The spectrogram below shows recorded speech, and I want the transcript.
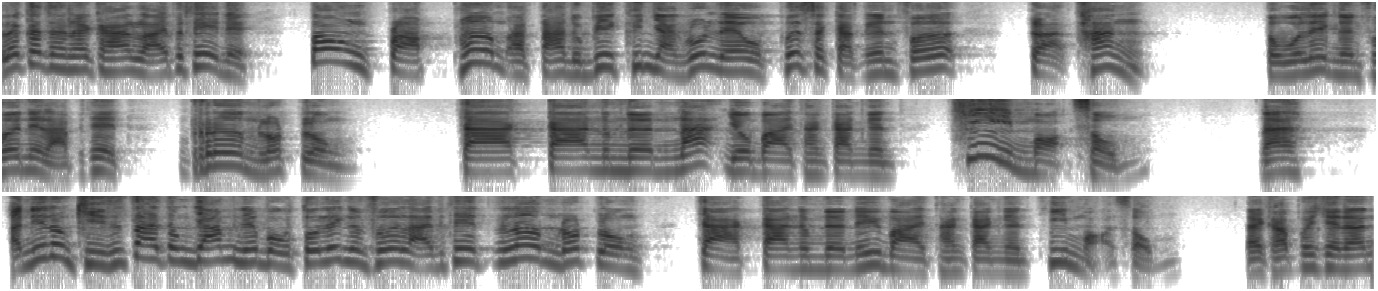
แล้วก็ธนาคารหลายประเทศเนี่ยต้องปรับเพิ่มอัตราดอกเบี้ยขึ้นอย่างรวดเร็ว เพื่อสกัดเงินเฟ้อกระทั่งตัวเลขเงินเฟ้อในหลายประเทศเริ่มลดลง จากการดำเนินนโยบายทางการเงินที่เหมาะสมนะอันนี้ต้องขีดเส้นใต้ต้องย้ำเนี่ยบอกตัวเลขเงินเฟ้อหลายประเทศเริ่มลดลงจากการดำเนินนโยบายทางการเงินที่เหมาะสมนะครับเพราะฉะนั้น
